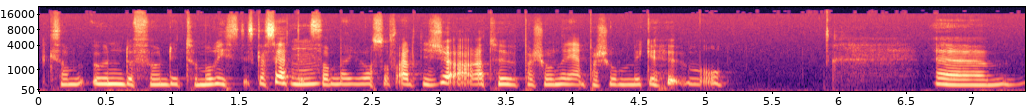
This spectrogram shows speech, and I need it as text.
liksom underfundigt humoristiska sättet Mm. som Josef alltid gör, att huvudpersonen är en person med mycket humor. Ehm,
